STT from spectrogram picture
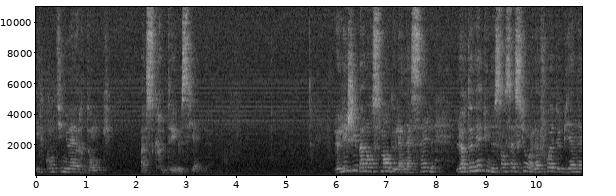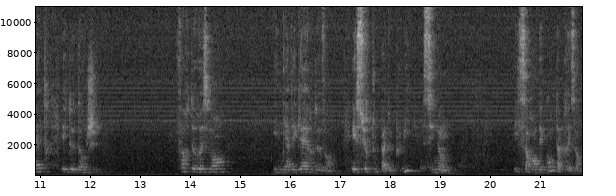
Ils continuèrent donc à scruter le ciel. Le léger balancement de la nacelle leur donnait une sensation à la fois de bien-être et de danger. Fort heureusement, il n'y avait guère de vent, et surtout pas de pluie, sinon ils s'en rendaient compte à présent.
